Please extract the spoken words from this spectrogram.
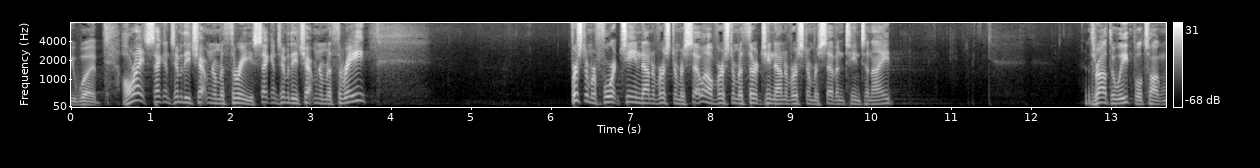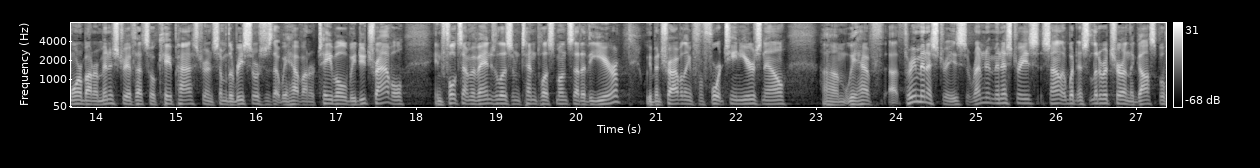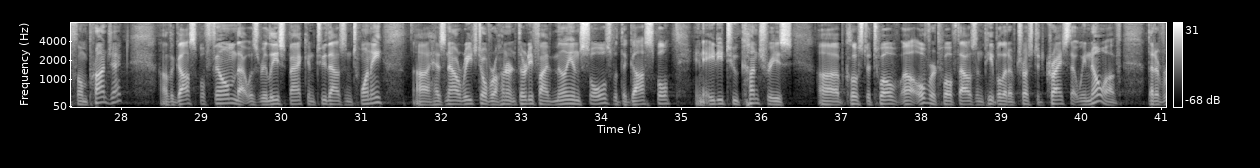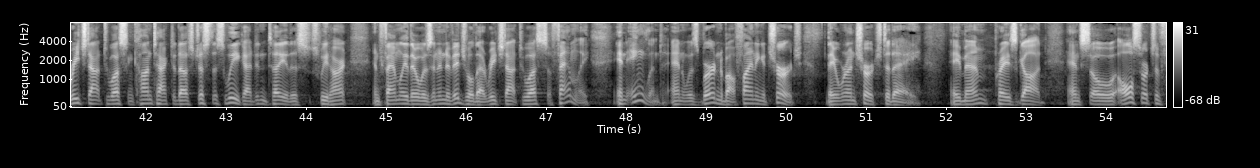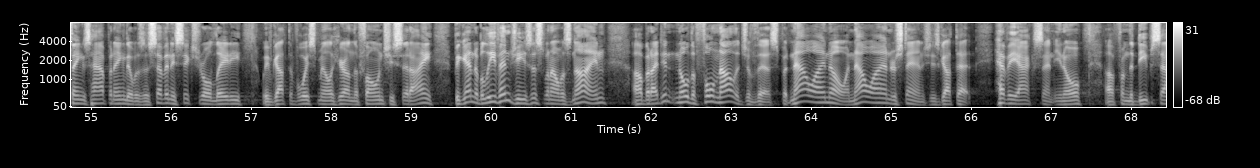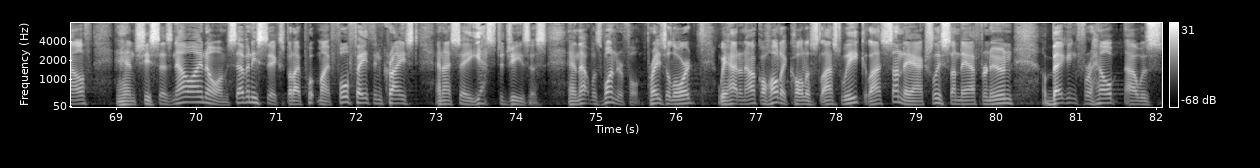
you would. All right, Second Timothy chapter number 3. 2 Timothy chapter number 3. Verse number 14 down to verse number 7, well, verse number 13 down to verse number 17 tonight. Throughout the week, we'll talk more about our ministry, if that's okay, Pastor, and some of the resources that we have on our table. We do travel in full time evangelism 10 plus months out of the year. We've been traveling for 14 years now. Um, we have uh, three ministries Remnant Ministries, Silent Witness Literature, and the Gospel Film Project. Uh, the Gospel Film that was released back in 2020 uh, has now reached over 135 million souls with the gospel in 82 countries. Uh, close to 12, uh, over 12,000 people that have trusted Christ that we know of that have reached out to us and contacted us just this week. I didn't tell you this, sweetheart. And family, there was an individual that reached out to us, a family in England, and was burdened about finding a church. They were in church today. Amen. Praise God. And so, all sorts of things happening. There was a 76 year old lady. We've got the voicemail here on the phone. She said, I began to believe in Jesus when I was nine, uh, but I didn't know the full knowledge of this. But now I know, and now I understand. She's got that heavy accent, you know, uh, from the deep south. And she says, Now I know I'm 76, but I put my full faith in Christ and I say yes to Jesus. And that was wonderful. Praise the Lord. We had an alcoholic call us last week, last Sunday actually, Sunday afternoon, begging for help. I was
